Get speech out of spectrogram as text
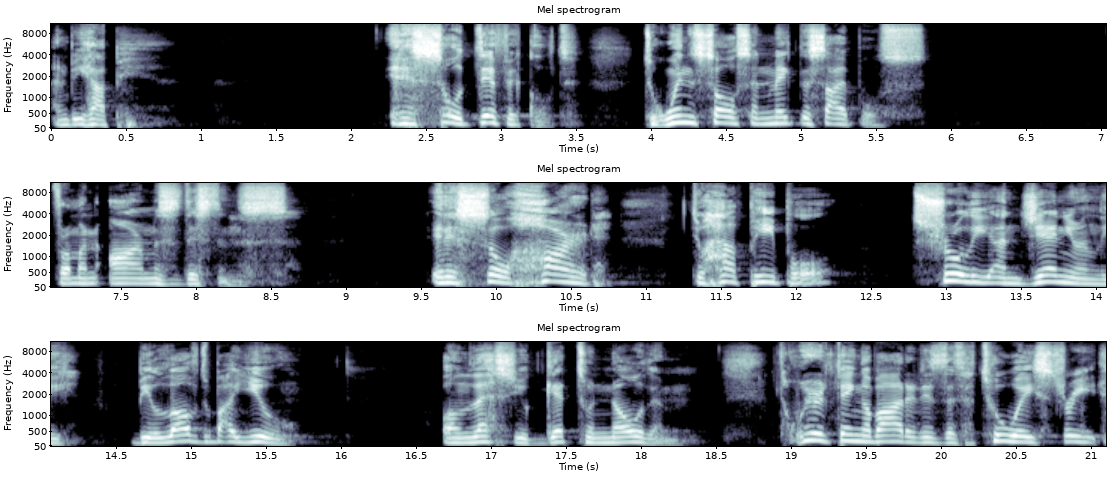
and be happy. It is so difficult to win souls and make disciples from an arm's distance. It is so hard to have people truly and genuinely be loved by you unless you get to know them. The weird thing about it is it's a two way street.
